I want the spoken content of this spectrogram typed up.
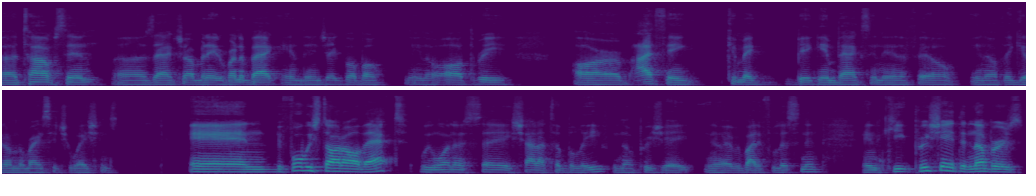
uh, Thompson, uh, Zach Charbonnet, running back, and then Jake Bobo. You know, all three are, I think, can make big impacts in the NFL, you know, if they get on the right situations. And before we start all that, we want to say shout out to Bleav. You know, appreciate you know everybody for listening, and keep appreciate the numbers.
